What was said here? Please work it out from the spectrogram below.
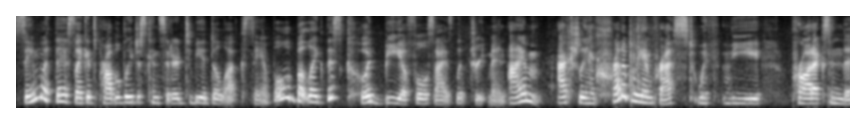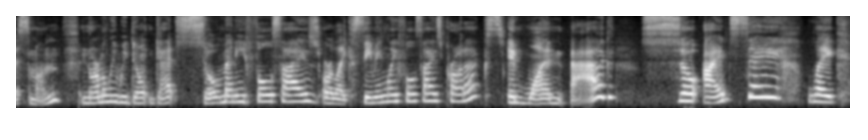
same with this, like it's probably just considered to be a deluxe sample, but like this could be a full-size lip treatment. I'm actually incredibly impressed with the products in this month. Normally we don't get so many full-sized or like seemingly full-sized products in one bag. So I'd say like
